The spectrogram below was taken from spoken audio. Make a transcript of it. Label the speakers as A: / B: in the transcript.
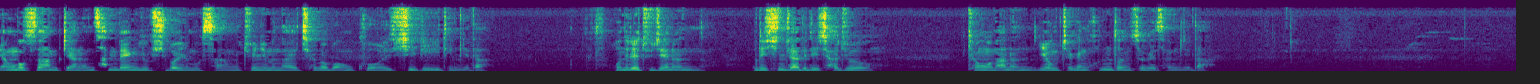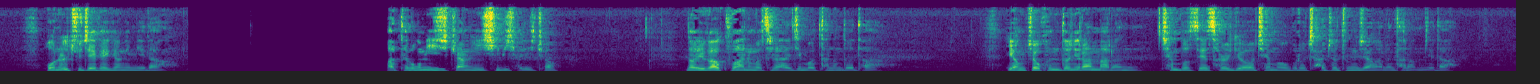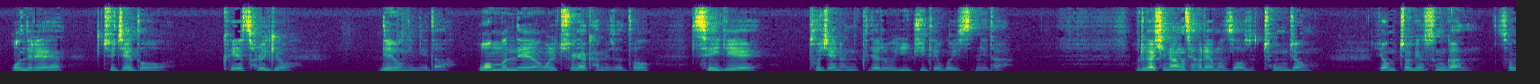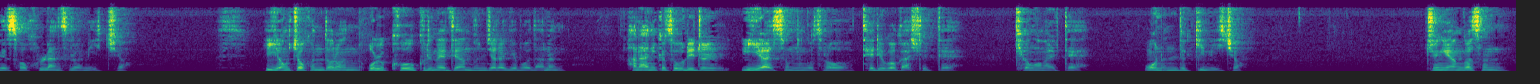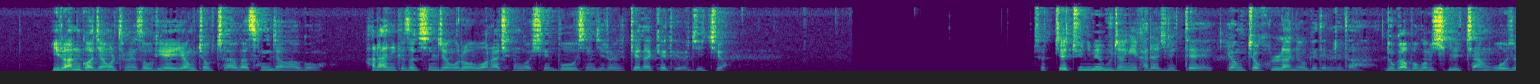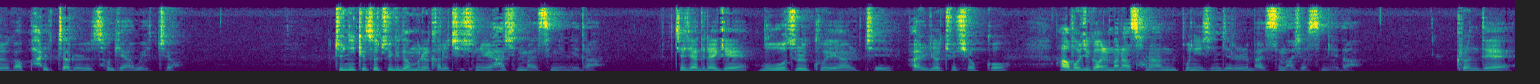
A: 양목수와 함께하는 365일 묵상 주님은 나의 최고봉 9월 12일입니다. 오늘의 주제는 우리 신자들이 자주 경험하는 영적인 혼돈 속에서입니다. 오늘 주제 배경입니다. 마태복음 20장 22절이죠. 너희가 구하는 것을 알지 못하는도다. 영적 혼돈이란 말은 챔버스의 설교 제목으로 자주 등장하는 단어입니다. 오늘의 주제도 그의 설교 내용입니다. 원문 내용을 추격하면서도 세 개의 부제는 그대로 유지되고 있습니다. 우리가 신앙생활을 하면서 종종 영적인 순간 속에서 혼란스러움이 있죠. 이 영적 혼돈은 옳고 그름에 대한 문제라기보다는 하나님께서 우리를 이해할 수 없는 것으로 데리고 가실 때, 경험할 때 오는 느낌이죠. 중요한 것은 이러한 과정을 통해서 우리의 영적 자아가 성장하고 하나님께서 진정으로 원하시는 것이 무엇인지를 깨닫게 되어지죠. 첫째 주님의 우정이 가려질 때 영적 혼란이 오게 됩니다. 누가복음 11장 5절과 8절을 소개하고 있죠. 주님께서 주기도문을 가르치신 후에 하신 말씀입니다. 제자들에게 무엇을 구해야 할지 알려주셨고 아버지가 얼마나 선한 분이신지를 말씀하셨습니다. 그런데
